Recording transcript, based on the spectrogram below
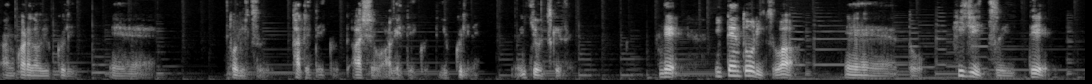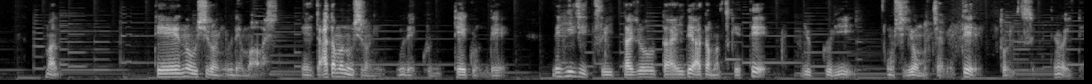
あの体をゆっくり、えー、倒立立てていく。足を上げていく。ゆっくりね。勢いつけずに。で、一点倒立は、えー、っと、肘ついて、まあ、手の後ろに腕回し、えー、と頭の後ろに腕組ん、手組んで、で、肘ついた状態で頭つけて、ゆっくりお尻を持ち上げて倒立するっていうのが一点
